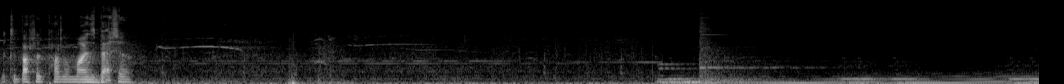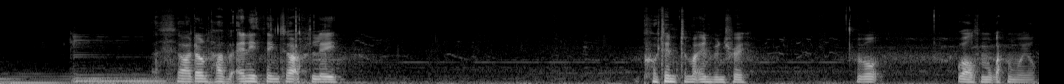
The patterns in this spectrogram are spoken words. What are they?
But a battered paddle, mine's better. So I don't have anything to actually put into my inventory. Well, well, from a weapon wheel.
